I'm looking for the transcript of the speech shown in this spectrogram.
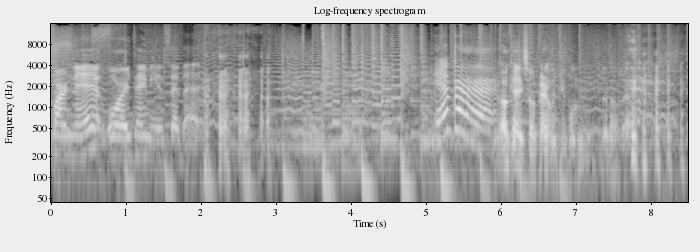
Barnett or Damian said that. Amber! Okay, so apparently people knew about that.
